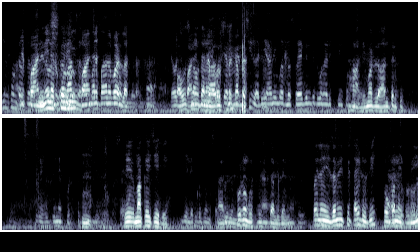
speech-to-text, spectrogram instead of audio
तीन क्विंटलचं पाणी. नसतं वाढलं. हा. पाऊस नव्हता ना यावर्षी. तेरा कापाशी झाली आणि मधलं सोयाबीन बी दोन अडीच तीन हा क्विंटल हे म्हटलं आंतरपीक. हे जुने. हम्म. हे मकाईचे ते. गेले कुजून हा, पूर्ण भुसभुशीत झाली जमीन. पहिले ही जमीन इतकी टाईट होती तो पण नाही थोडी.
